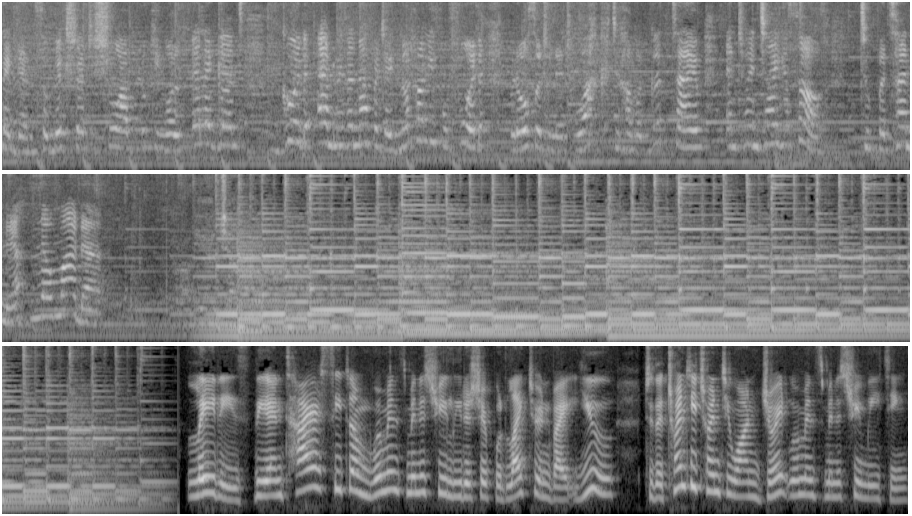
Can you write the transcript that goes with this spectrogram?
elegant. So make sure to show up looking all elegant, good, and with an appetite not only for food but also to network, to have a good time, and to enjoy yourself. To Tupatane Lamada. Ladies, the entire CITAM Women's Ministry leadership would like to invite you to the 2021 Joint Women's Ministry meeting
